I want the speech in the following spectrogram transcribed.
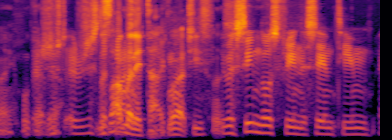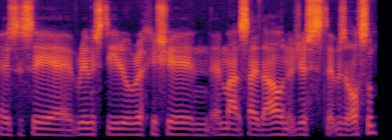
Aye, we'll It get was there. just, it was just There's that many tag matches. We were seeing those three in the same team, as I say, uh, Rey Mysterio, Ricochet, and, and Matt Sydal, and it just it was awesome.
